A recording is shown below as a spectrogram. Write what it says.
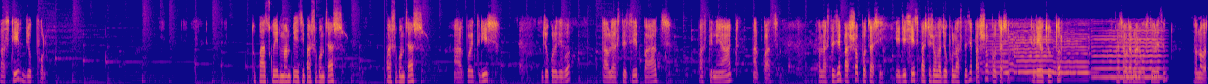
পাঁচটির যোগফল। তো পাঁচ কোয়ের মান পেয়েছি পাঁচশো পঞ্চাশ। পাঁচশো পঞ্চাশ। আর পঁয়ত্রিশ যোগ করে দিব। তাহলে আসতেছে পাঁচ। পাঁচ তিনে আট আর পাঁচ। তাহলে আসতেছে পাঁচশো পঁচাশি। এই যে শেষ পাঁচটি সংখ্যা যোগফল আসতেছে পাঁচশো পঁচাশি। এটাই হচ্ছে উত্তর। আশা করি আপনারা বুঝতে পেরেছেন। ধন্যবাদ।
